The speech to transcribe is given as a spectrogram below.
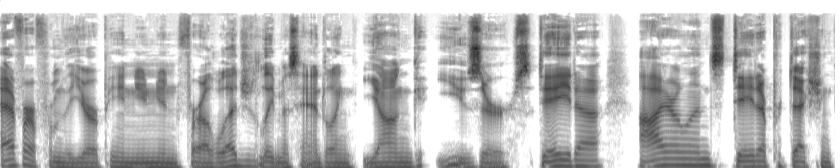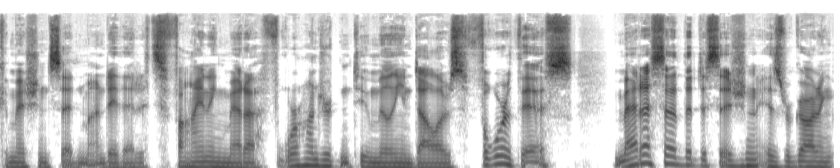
ever from the European Union for allegedly mishandling young users' data. Ireland's Data Protection Commission said Monday that it's fining Meta $402 million for this. Meta said the decision is regarding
